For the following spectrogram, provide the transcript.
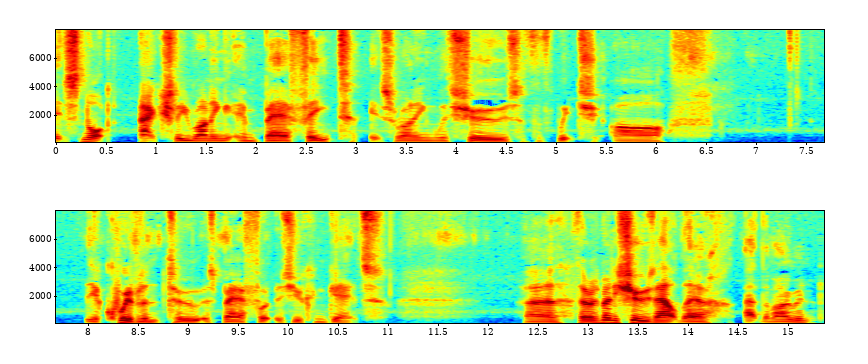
It's not actually running in bare feet. It's running with shoes which are the equivalent to as barefoot as you can get. Uh, there are many shoes out there at the moment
